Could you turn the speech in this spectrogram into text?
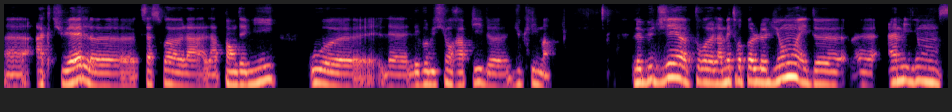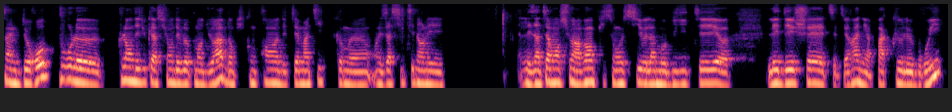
actuels, que ce soit la, la pandémie, ou euh, l'évolution rapide euh, du climat. Le budget euh, pour la métropole de Lyon est de 1,5 million d'euros pour le plan d'éducation développement durable, donc il comprend des thématiques comme on les a citées dans les, les interventions avant, qui sont aussi la mobilité, les déchets, etc. Il n'y a pas que le bruit.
